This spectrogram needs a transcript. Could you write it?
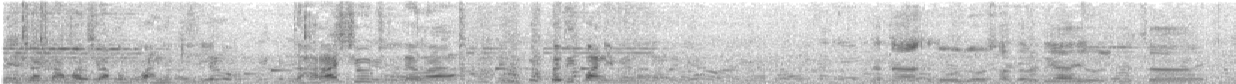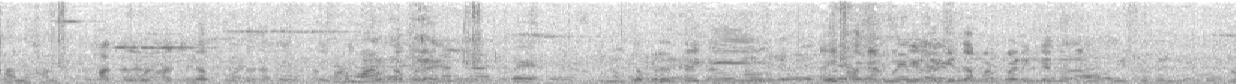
त्यांच्या कामाची आपण पाहणी केली धाराशिव जिल्ह्याला नेमकं कधी पाणी मिळणार? आता जवळजवळ साधारण या योजनेचं टक्के पूर्ण झालं आहे आमचा प्रयत्न आहे. की काही भागांमध्ये लगेच आपण पाणी देणार आहोत. तो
